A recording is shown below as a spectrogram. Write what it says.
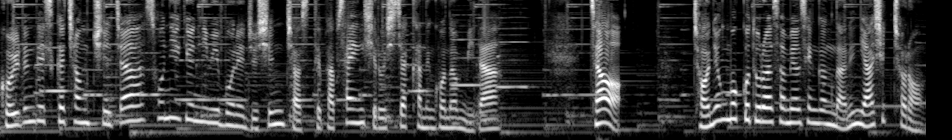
골든디스크 청취자 손희규 님이 보내주신 저스트팝 사행시로 시작하는 코너입니다. 저, 저녁 먹고 돌아서면 생각나는 야식처럼.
